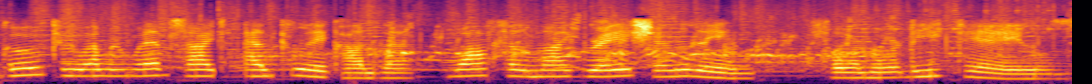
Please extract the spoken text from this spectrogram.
Go to our website and click on the Waffle Migration link for more details.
